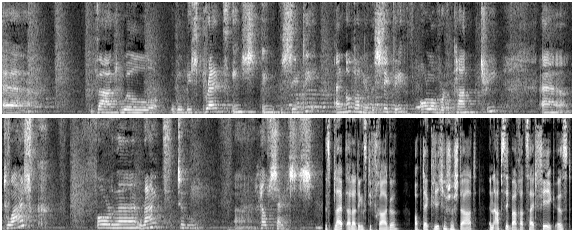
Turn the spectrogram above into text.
uh, that will will be spread in in the city, and not only the city, all over the country, uh, to ask for the right to uh, health services. Es bleibt allerdings die Frage, ob der griechische Staat in absehbarer Zeit fähig ist,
